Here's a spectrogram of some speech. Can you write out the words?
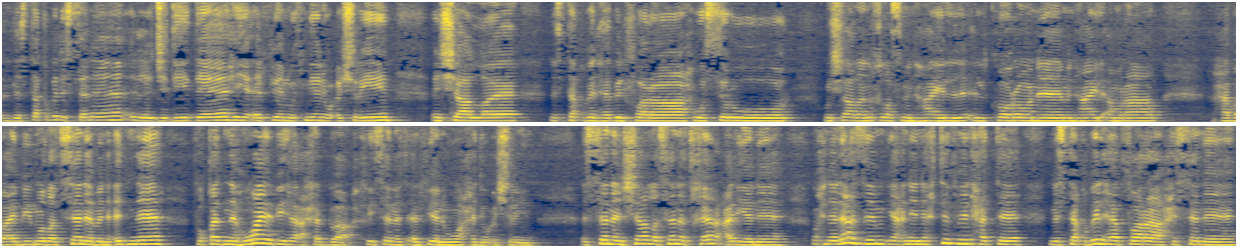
نستقبل السنة الجديدة. هي 2022 إن شاء الله نستقبلها بالفرح والسرور. وإن شاء الله نخلص من هاي الكورونا من هاي الأمراض. حبايبي مضت سنة من عندنا فقدنا هواية بها أحباء في سنة 2021 السنة إن شاء الله سنة خير علينا وإحنا لازم يعني نحتفل حتى نستقبلها بفرح السنة.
